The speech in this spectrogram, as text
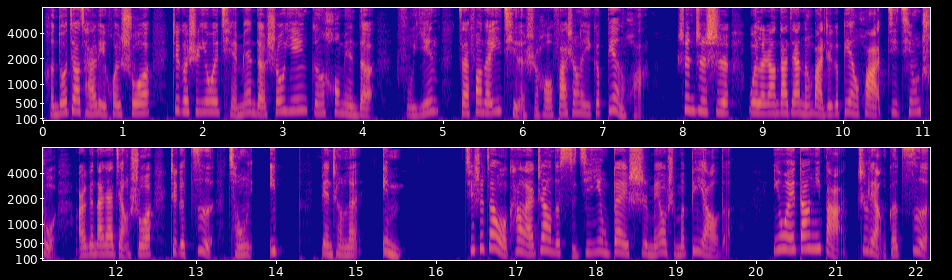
很多教材里会说，这个是因为前面的收音跟后面的辅音在放在一起的时候发生了一个变化，甚至是为了让大家能把这个变化记清楚，而跟大家讲说这个字从 i 变成了 im。其实，在我看来，这样的死记硬背是没有什么必要的，因为当你把这两个字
